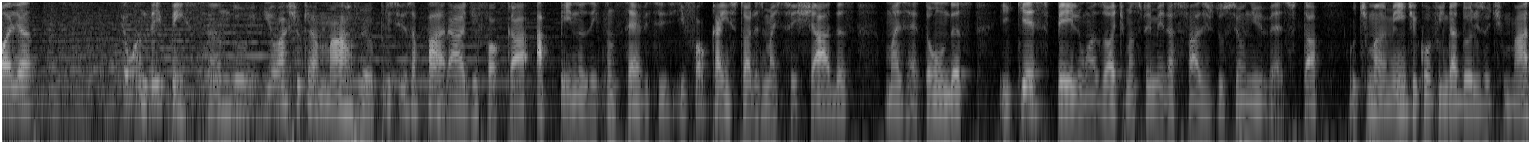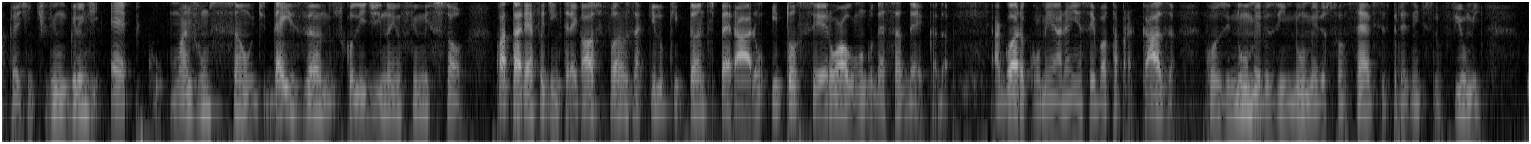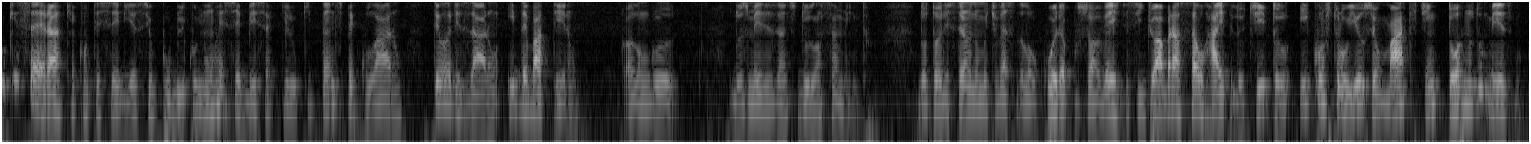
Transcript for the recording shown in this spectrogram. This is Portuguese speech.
Olha, eu andei pensando e eu acho que a Marvel precisa parar de focar apenas em fanservices e focar em histórias mais fechadas, mais redondas e que espelham as ótimas primeiras fases do seu universo, tá? Ultimamente, com Vingadores Ultimato, a gente viu um grande épico, uma junção de 10 anos colidindo em um filme só, com a tarefa de entregar aos fãs aquilo que tanto esperaram e torceram ao longo dessa década. Agora, com Homem-Aranha sem volta para casa, com os inúmeros e inúmeros fanservices presentes no filme, o que será que aconteceria se o público não recebesse aquilo que tanto especularam, teorizaram e debateram ao longo dos meses antes do lançamento? Doutor Estranho no Multiverso da Loucura, por sua vez, decidiu abraçar o hype do título e construiu seu marketing em torno do mesmo.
